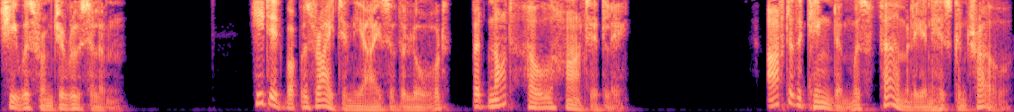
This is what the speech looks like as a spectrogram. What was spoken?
She was from Jerusalem. He did what was right in the eyes of the Lord, but not wholeheartedly. After the kingdom was firmly in his control,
